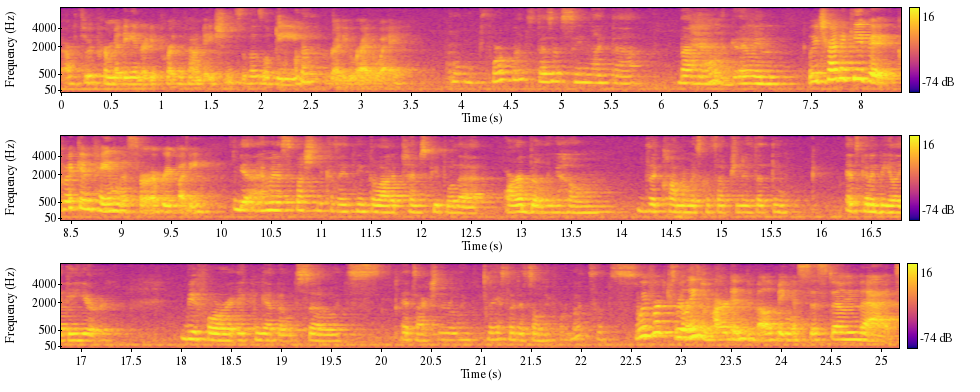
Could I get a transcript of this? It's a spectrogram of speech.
are through permitting and ready to pour the foundation. So those will be Okay. ready right away. Well, Four months doesn't seem like that that long. I mean, We try to keep it quick and painless for everybody. yeah, I mean, especially because I think a lot of times people that are building a home, the common misconception is that think it's going to be like a year before it can get built. So it's it's actually really nice that it's only four months. That's We've worked really hard in developing a system that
